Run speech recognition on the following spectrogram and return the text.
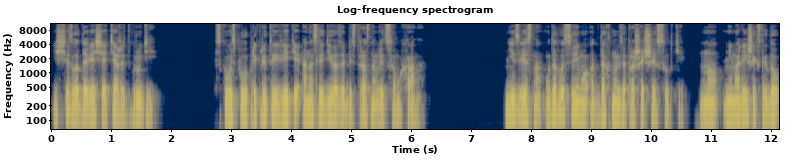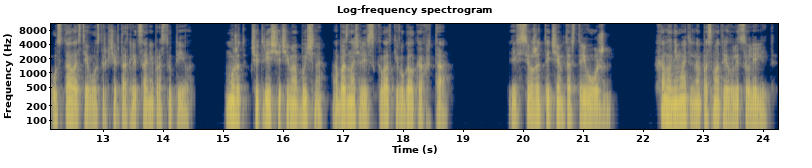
исчезла давящая тяжесть в груди. Сквозь полуприкрытые веки она следила за бесстрастным лицом Хана. Неизвестно, удалось ли ему отдохнуть за прошедшие сутки, но ни малейших следов усталости в острых чертах лица не проступило. Может, чуть резче, чем обычно, обозначились складки в уголках рта. И всё же ты чем-то встревожен. Хан внимательно посмотрел в лицо Лилит.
